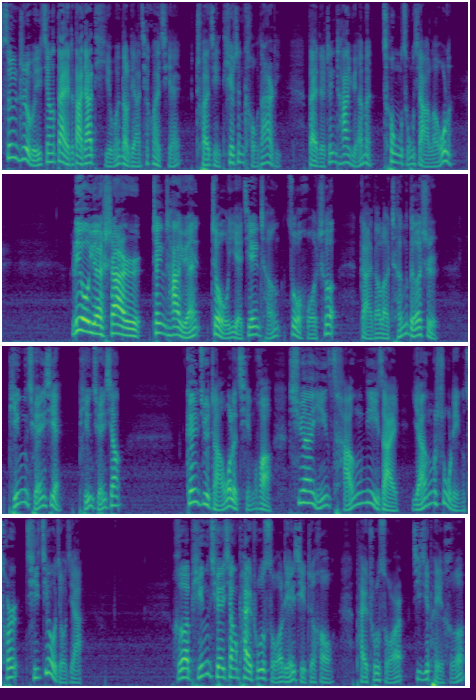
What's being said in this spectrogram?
孙志伟将带着大家体温的两千块钱揣进贴身口袋里，带着侦查员们匆匆下楼了。六月十二日，侦查员昼夜兼程，坐火车赶到了承德市平泉县平泉乡。根据掌握了情况，薛安银藏匿在杨树岭村其舅舅家。和平泉乡派出所联系之后，派出所积极配合，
